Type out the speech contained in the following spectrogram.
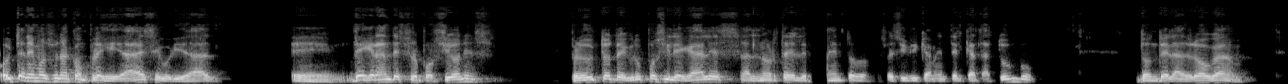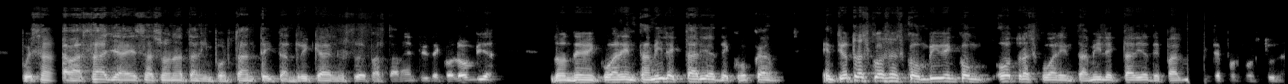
Hoy tenemos una complejidad de seguridad eh, de grandes proporciones, productos de grupos ilegales al norte del departamento, específicamente el Catatumbo, donde la droga pues avasalla esa zona tan importante y tan rica de nuestro departamento y de Colombia, donde 40 mil hectáreas de coca, entre otras cosas, conviven con otras 40 mil hectáreas de palma por fortuna.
